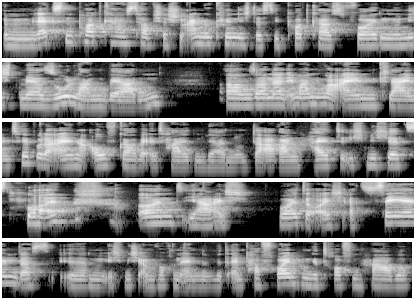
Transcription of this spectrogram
Im letzten Podcast habe ich ja schon angekündigt, dass die Podcast-Folgen nur nicht mehr so lang werden, ähm, sondern immer nur einen kleinen Tipp oder eine Aufgabe enthalten werden. Und daran halte ich mich jetzt mal. Und ja, ich wollte euch erzählen, dass ähm, ich mich am Wochenende mit ein paar Freunden getroffen habe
